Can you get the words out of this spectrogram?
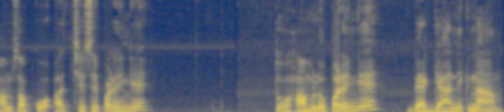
हम सबको अच्छे से पढ़ेंगे। तो हम लोग पढ़ेंगे वैज्ञानिक नाम।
